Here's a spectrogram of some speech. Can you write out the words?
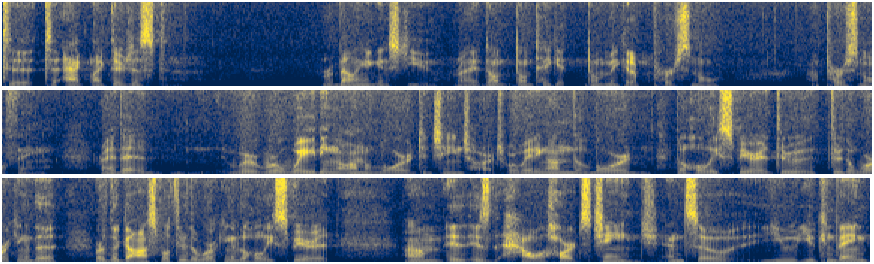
to, to act like they're just rebelling against you, right? Don't, don't take it, don't make it a personal, a personal thing, right? We're, we're waiting on the Lord to change hearts. We're waiting on the Lord, the Holy Spirit, through, through the working of the, or the gospel, through the working of the Holy Spirit, um, is, is, how hearts change. And so you, you conveying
